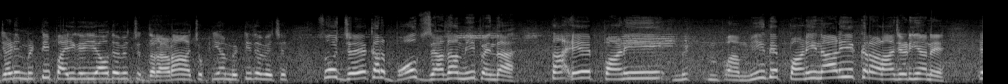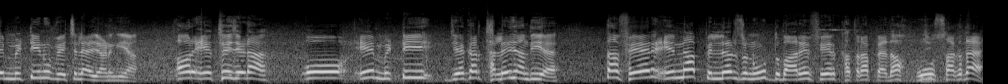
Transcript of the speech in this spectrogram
ਜਿਹੜੀ ਮਿੱਟੀ ਪਾਈ ਗਈ ਆ ਉਹਦੇ ਵਿੱਚ ਦਰਾੜਾਂ ਆ ਚੁੱਕੀਆਂ ਮਿੱਟੀ ਦੇ ਵਿੱਚ। ਸੋ ਜੇਕਰ ਬਹੁਤ ਜ਼ਿਆਦਾ ਮੀਂਹ ਪੈਂਦਾ ਤਾਂ ਇਹ ਪਾਣੀ ਮੀਂਹ ਦੇ ਪਾਣੀ ਨਾਲ ਹੀ ਘਰਾਲਾਂ ਜਿਹੜੀਆਂ ਨੇ ਇਹ ਮਿੱਟੀ ਨੂੰ ਵਿੱਚ ਲੈ ਜਾਣਗੀਆਂ। ਔਰ ਇੱਥੇ ਜਿਹੜਾ ਉਹ ਇਹ ਮਿੱਟੀ ਜੇਕਰ ਥੱਲੇ ਜਾਂਦੀ ਹੈ ਤਾਂ ਫਿਰ ਇਹਨਾਂ ਪਿਲਰਸ ਨੂੰ ਦੁਬਾਰੇ ਫੇਰ ਖਤਰਾ ਪੈਦਾ ਹੋ ਸਕਦਾ ਹੈ।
